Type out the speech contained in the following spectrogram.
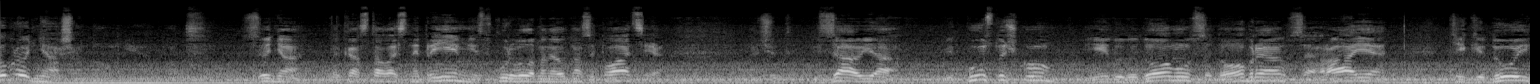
Доброго дня, шановні. От сьогодні така сталася неприємність, вкурвала мене одна ситуація. Значить, взяв я відпусточку, їду додому, все добре, все грає, тільки дуй.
